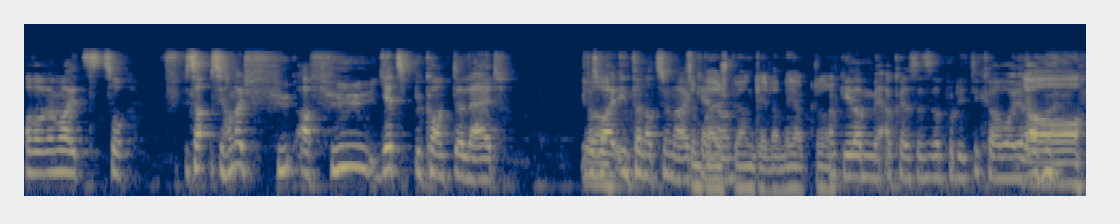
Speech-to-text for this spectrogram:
aber wenn man jetzt so sie haben halt viel, auch viel jetzt bekannte Leute, Ja. wir halt international Zum kennen. Beispiel Angela Merkel. Angela Merkel, das ist dieser Politiker, aber ja. Ja,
